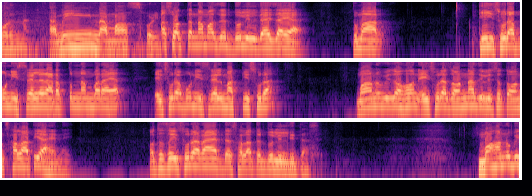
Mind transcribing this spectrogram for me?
পড়েন না? আমি নামাজ পড়ি। পাঁচ ওয়াক্ত নামাজের দলিল দেয় যায়া তোমার কি সুরা সুরাবন ইসরায়েলের আটাত্তর নাম্বার আয়াত? এই সুরা সুরাবন ইসরায়েল মা কি সুরা? মহানবী যখন এই সুরা যখন নাজিল তখন সালাতি আহে নাই। অথচ এই সুরার আয়াত দেয় সালাতের দলিল দিতে আছে। মহানবী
